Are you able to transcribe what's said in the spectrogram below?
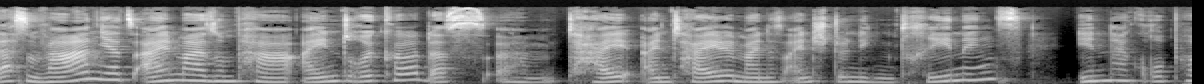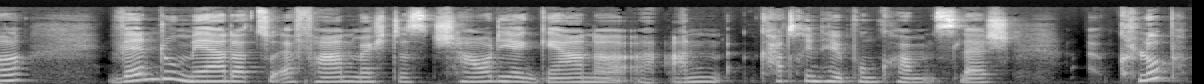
Das waren jetzt einmal so ein paar Eindrücke, das ähm, Teil, ein Teil meines einstündigen Trainings in der Gruppe. Wenn du mehr dazu erfahren möchtest, schau dir gerne äh, an katrinhill.com slash club.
